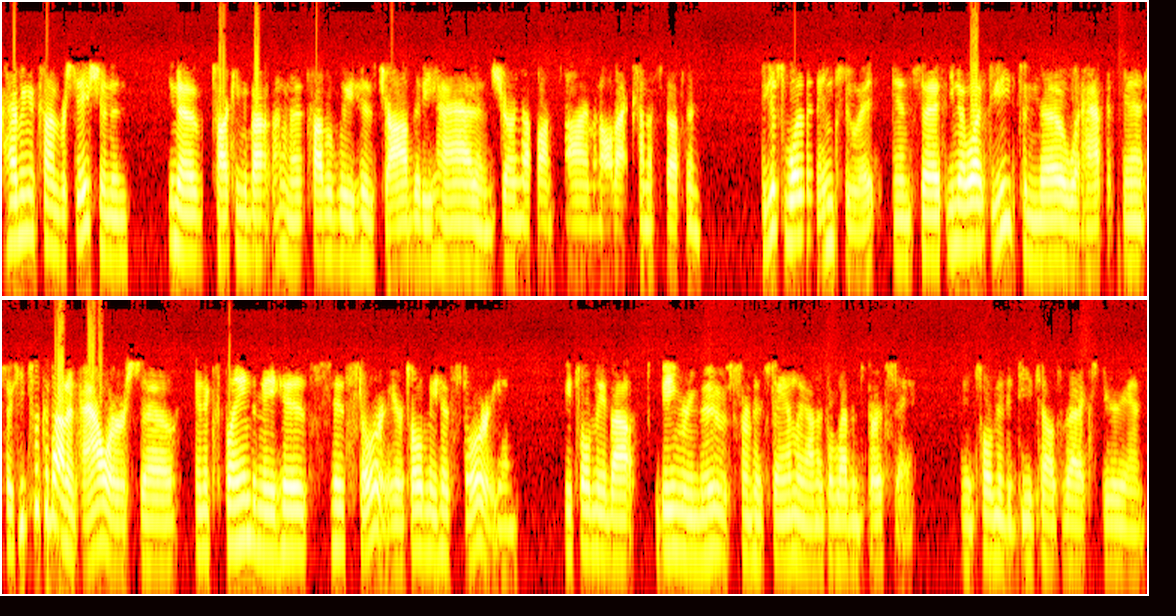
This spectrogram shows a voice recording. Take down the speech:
having a conversation and, you know, talking about, I don't know, probably his job that he had and showing up on time and all that kind of stuff. And he just wasn't into it and said, you know what, you need to know what happened. And so he took about an hour or so and explained to me his, his story or told me his story. And he told me about being removed from his family on his 11th birthday. And he told me the details of that experience.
